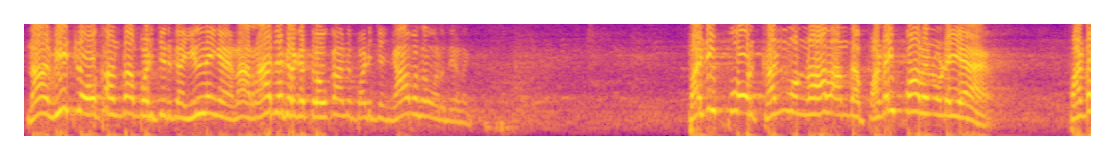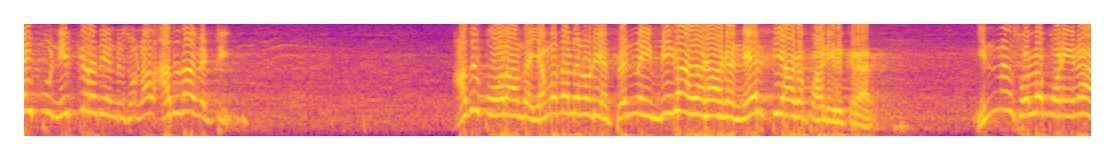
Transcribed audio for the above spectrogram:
நான் வீட்டில் உட்காந்து தான் படிச்சிருக்கேன். இல்லைங்க நான் ராஜகிரகத்தில் உட்காந்து படிச்ச ஞாபகம் வருது எனக்கு. படிப்போர் கண் முன்னால் அந்த படைப்பாளனுடைய படைப்பு நிற்கிறது என்று சொன்னால் அதுதான் வெற்றி. அதுபோல அந்த யமதண்டனுடைய பெண்ணை மிக அழகாக நேர்த்தியாக பாடியிருக்கிறார். இன்னும் சொல்ல போனீங்கன்னா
